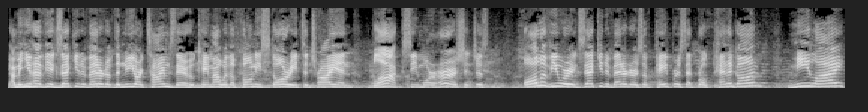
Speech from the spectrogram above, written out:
I mean, you have the executive editor of the New York Times there who came out with a phony story to try and block Seymour Hersh. It just, all of you are executive editors of papers that broke Pentagon, Lai,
